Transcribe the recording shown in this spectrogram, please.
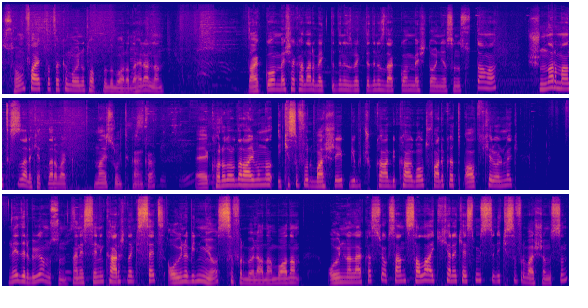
Son fight'ta takım oyunu topladı bu arada helal lan. Dakika 15'e kadar beklediniz beklediniz dakika 15'te oynayasınız tuttu ama şunlar mantıksız hareketler bak. Nice ulti kanka. Ee, koridorda Riven'la 2-0 başlayıp 1.5k 1k gold fark atıp 6 kere ölmek nedir biliyor musun? Hani senin karşındaki set oyunu bilmiyor. Sıfır böyle adam. Bu adam oyunla alakası yok. Sen sala 2 kere kesmişsin 2-0 başlamışsın.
